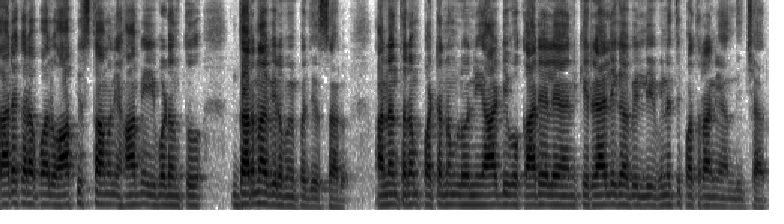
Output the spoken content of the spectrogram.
కార్యకలాపాలు ఆపిస్తామని హామీ ఇవ్వడంతో ధర్నా విరమింపజేశారు. అనంతరం పట్టణంలోని ఆర్డీఓ కార్యాలయానికి ర్యాలీగా వెళ్ళి వినతి పత్రం పత్రాన్ని అందించారు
